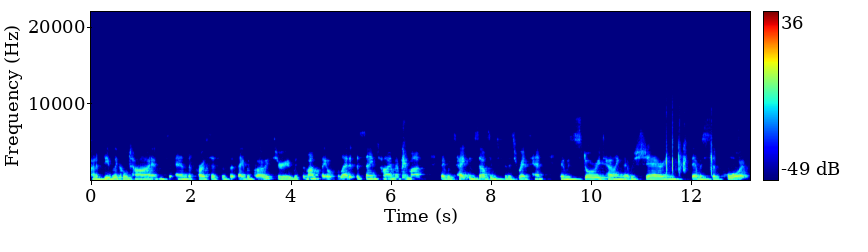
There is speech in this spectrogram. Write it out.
kind of biblical times and the processes that they would go through with the month. They all bled at the same time every month. They would take themselves into this red tent. There was storytelling, there was sharing, there was support.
